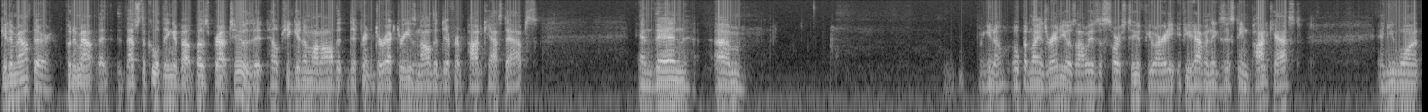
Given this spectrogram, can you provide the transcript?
Get them out there. Put them out. That's the cool thing about Buzzsprout too, is it helps you get them on all the different directories and all the different podcast apps. And then, um, you know, Open Lines Radio is always a source too. If you already, if you have an existing podcast, and you want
